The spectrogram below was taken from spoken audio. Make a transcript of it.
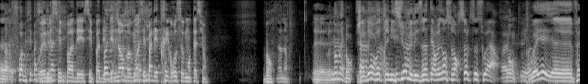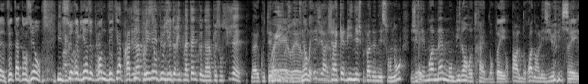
Euh, parfois, mais c'est pas Oui, mais c'est pas des, c'est pas des énormes augmentations, c'est pas des très grosses augmentations. Bon. Non, non. Euh, bon, j'adore votre émission, mais les intervenants sont hors sol ce soir. bon, vous voyez, euh, faites attention. Il serait bien de prendre des cas pratiques privés publics. de Ritmaten connaît un peu son sujet. Bah écoutez, non, mais... j'ai un cabinet, je peux pas donner son nom. J'ai fait moi-même mon bilan retraite, donc on parle droit dans les yeux ici.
